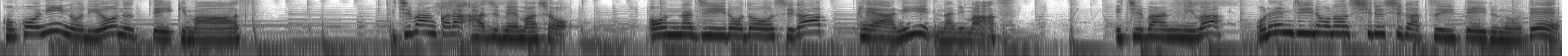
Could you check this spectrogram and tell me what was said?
ここに糊を塗っていきます。1番から始めましょう。同じ色同士がペアになります。1番にはオレンジ色の印がついているので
